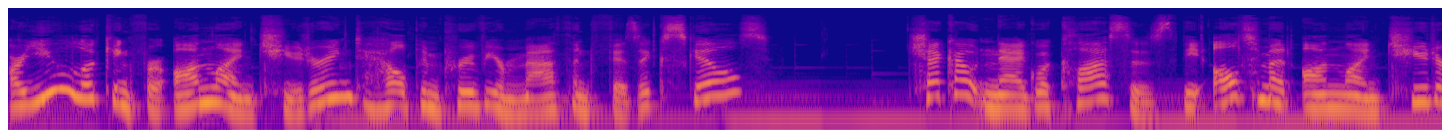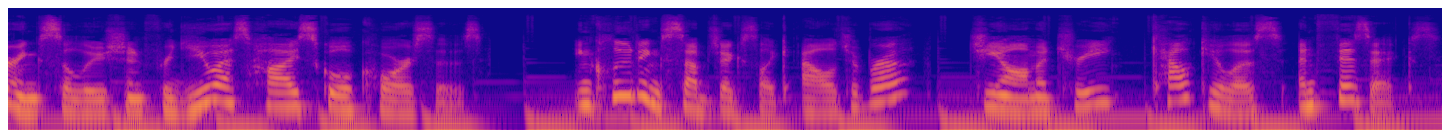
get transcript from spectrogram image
Are you looking for online tutoring to help improve your math and physics skills? Check out NAGWA Classes, the ultimate online tutoring solution for U.S. high school courses, including subjects like algebra, geometry, calculus, and physics.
